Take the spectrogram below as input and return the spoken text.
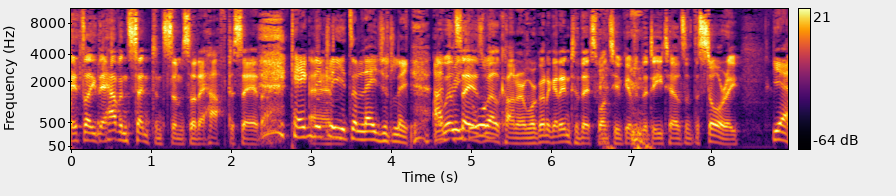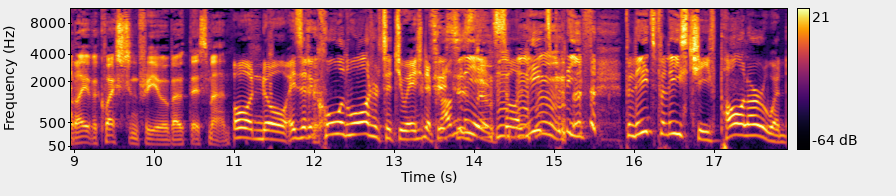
It's like they haven't sentenced him, so they have to say that. Technically, Um, it's allegedly. I will say as well, Conor, and we're going to get into this once you've given the details of the story. Yeah. But I have a question for you about this man. Oh no! Is it a cold water situation? It probably is is. So Leeds police, Leeds police chief Paul Irwin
